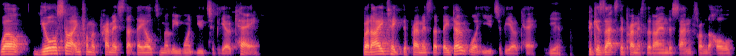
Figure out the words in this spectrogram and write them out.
Well, you're starting from a premise that they ultimately want you to be okay. But I take the premise that they don't want you to be okay. Yeah. Because that's the premise that I understand from the whole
